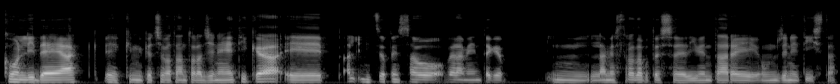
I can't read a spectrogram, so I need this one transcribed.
con l'idea che, che mi piaceva tanto la genetica e all'inizio pensavo veramente che mh, la mia strada potesse diventare un genetista.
